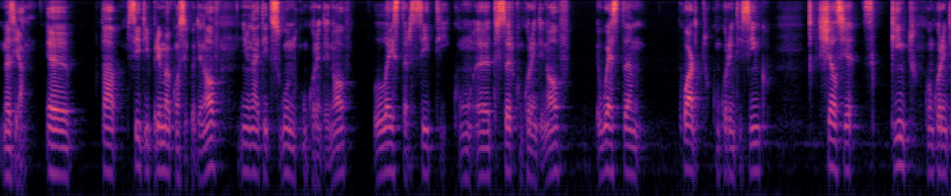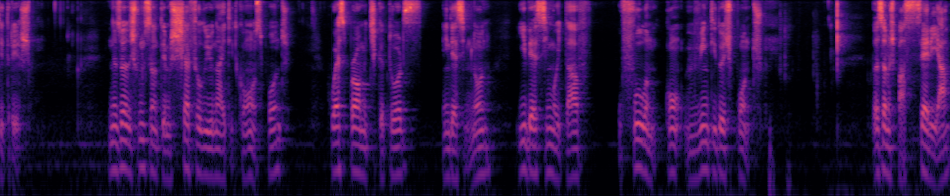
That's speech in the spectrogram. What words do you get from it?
Mas já. Yeah, uh, está City primeiro com 59, United segundo com 49, Leicester City com, uh, terceiro com 49, West Ham quarto com 45, Chelsea quinto com 43. Na zona de promoção temos Sheffield United com 11 pontos, West Bromwich 14 em 19 e 18 o Fulham com 22 pontos. Passamos para a Série A,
